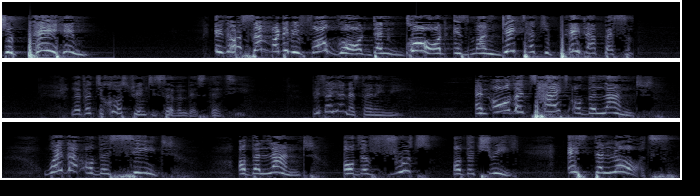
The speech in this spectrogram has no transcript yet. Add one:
should pay him? If there was somebody before God, then God is mandated to pay that person. Leviticus 27 verse 30. Please are you understanding me? And all the tithe of the land, whether of the seed of the land, of the fruit of the tree, is the Lord's.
